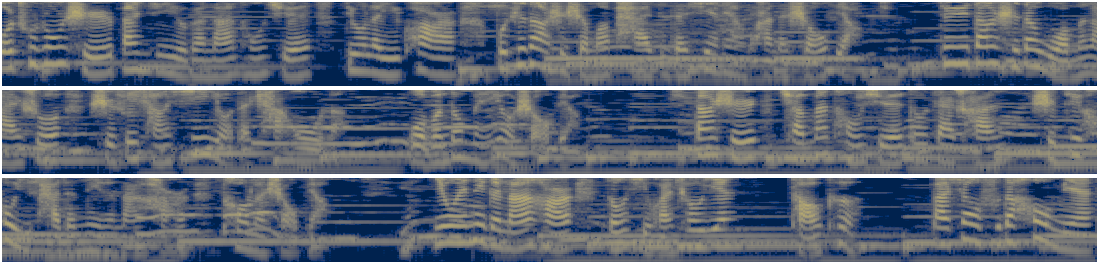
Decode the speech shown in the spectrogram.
我初中时，班级有个男同学丢了一块不知道是什么牌子的限量款的手表，对于当时的我们来说是非常稀有的产物了。我们都没有手表，当时全班同学都在传是最后一排的那个男孩偷了手表，因为那个男孩总喜欢抽烟、逃课，把校服的后面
